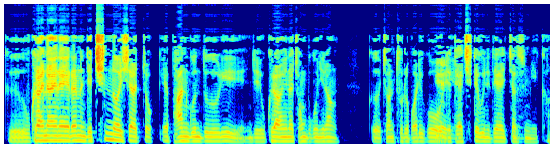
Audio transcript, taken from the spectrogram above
그 우크라이나에는 이제 친러시아 쪽의 반군들이 이제 우크라이나 정부군이랑 그 전투를 벌이고 예, 이제 예. 대치되고 있는 데가 있지 않습니까?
